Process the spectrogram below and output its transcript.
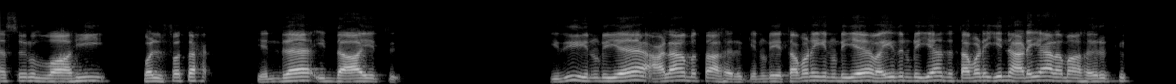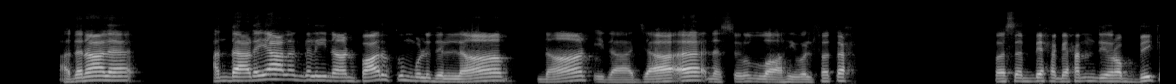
நசருல்லாஹி வல் என்ற இந்த ஆயத்து. இது என்னுடைய அலாமத்தாக இருக்கு. என்னுடைய தவணையினுடைய வயதினுடைய அந்த தவணையின் அடையாளமாக இருக்கு. அதனால அந்த அடையாளங்களை நான் பார்க்கும் பொழுதெல்லாம் நான் இதா ஜா நசருல்லாஹி வல் ஃபதஹ். ஃபஸப்பிஹ் பிஹம்தி ரப்பிக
